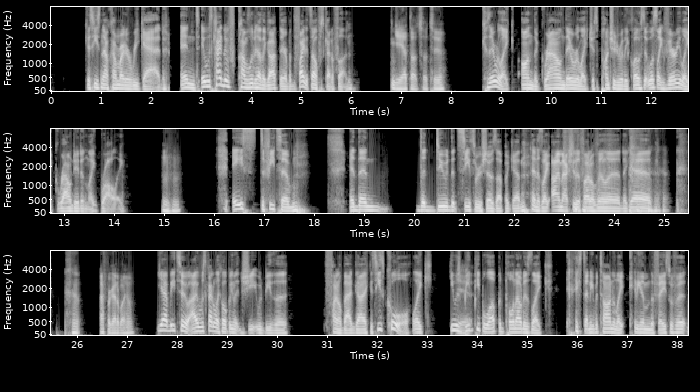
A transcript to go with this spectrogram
because he's now Kamen Rider Regad. And it was kind of convoluted how they got there, but the fight itself was kind of fun Yeah, I thought so too. because they were like on the ground. They were like just punching really close. It was like very like grounded and like brawling. hmm Ace defeats him, and then the dude that see through shows up again and is like, "I'm actually the final villain again." I forgot about him. Yeah, me too. I was kind of like hoping that G would be the final bad guy because he's cool. Like he was Yeah. beating people up and pulling out his like extending baton and like hitting them in the face with it.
